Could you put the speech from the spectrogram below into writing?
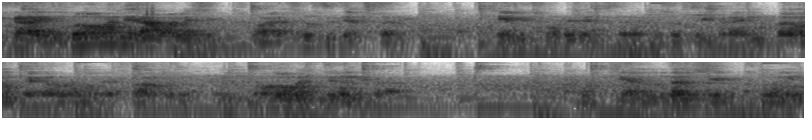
ఇక్కడ ఎంతో మంది రావాలి చేయించుకోవాలి సృష్టి తెలుస్తుంది. చేయించుకుంటే తెలుస్తుంది. ఇప్పుడు ఇక్కడ ఎంతో మంచిగా గౌరవం రెస్పాన్స్ ఎంతో మంచిగా ఉంది ఇక్కడ. వచ్చి అందరూ చేయించుకొని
